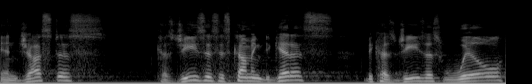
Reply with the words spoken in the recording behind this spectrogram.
injustice because Jesus is coming to get us because Jesus will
